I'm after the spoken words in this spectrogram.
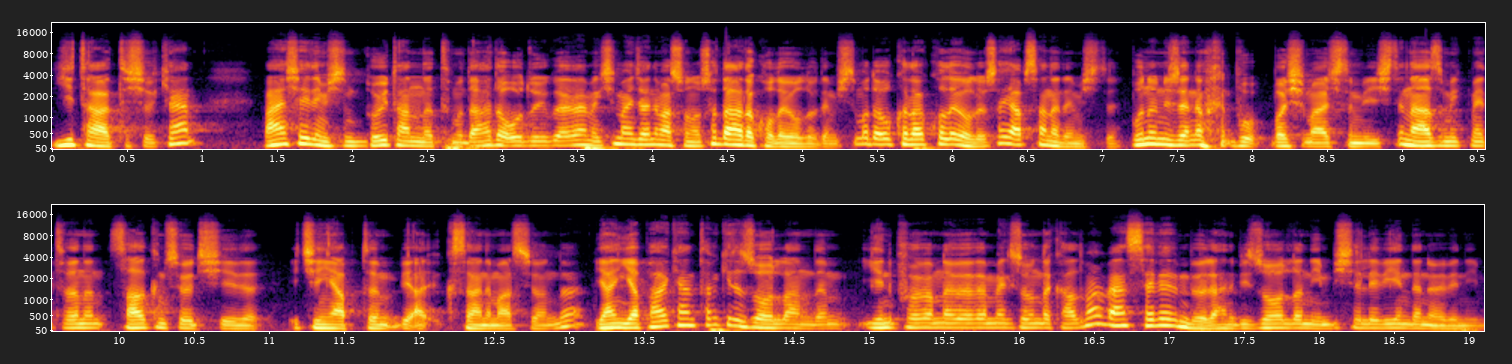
yi tartışırken ben şey demiştim, boyut anlatımı daha da o duyguyu vermek için bence animasyon olsa daha da kolay olur demiştim. O da o kadar kolay oluyorsa yapsana demişti. Bunun üzerine bu başıma açtığım bir işti. Nazım Hikmet Van'ın Salkım Söğüt şiiri için yaptığım bir kısa animasyonda. Yani yaparken tabii ki de zorlandım. Yeni programlar öğrenmek zorunda kaldım ama ben severim böyle hani bir zorlanayım, bir şeyleri yeniden öğreneyim.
